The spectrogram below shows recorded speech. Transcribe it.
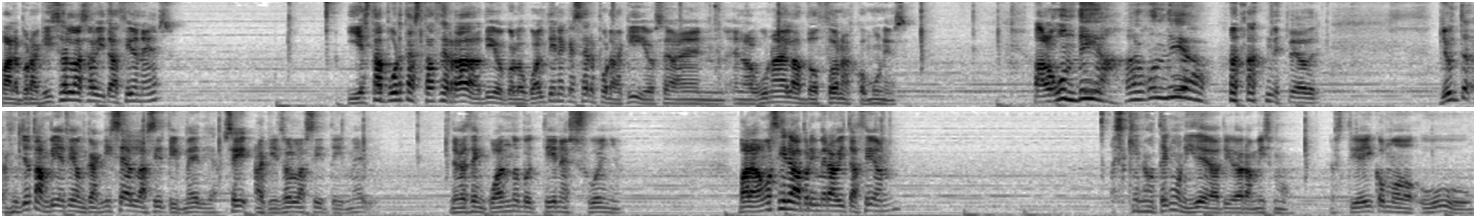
Vale, por aquí son las habitaciones. Y esta puerta está cerrada, tío, con lo cual tiene que ser por aquí, o sea, en, alguna de las dos zonas comunes. ¡Algún día! ¡Algún día! Dice Adri. Yo, también, tío, aunque aquí sean las siete y media. Sí, aquí son las siete y media. De vez en cuando, pues tienes sueño. Vale, vamos a ir a la primera habitación. Es que no tengo ni idea, tío, ahora mismo. Estoy ahí como... Uh.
